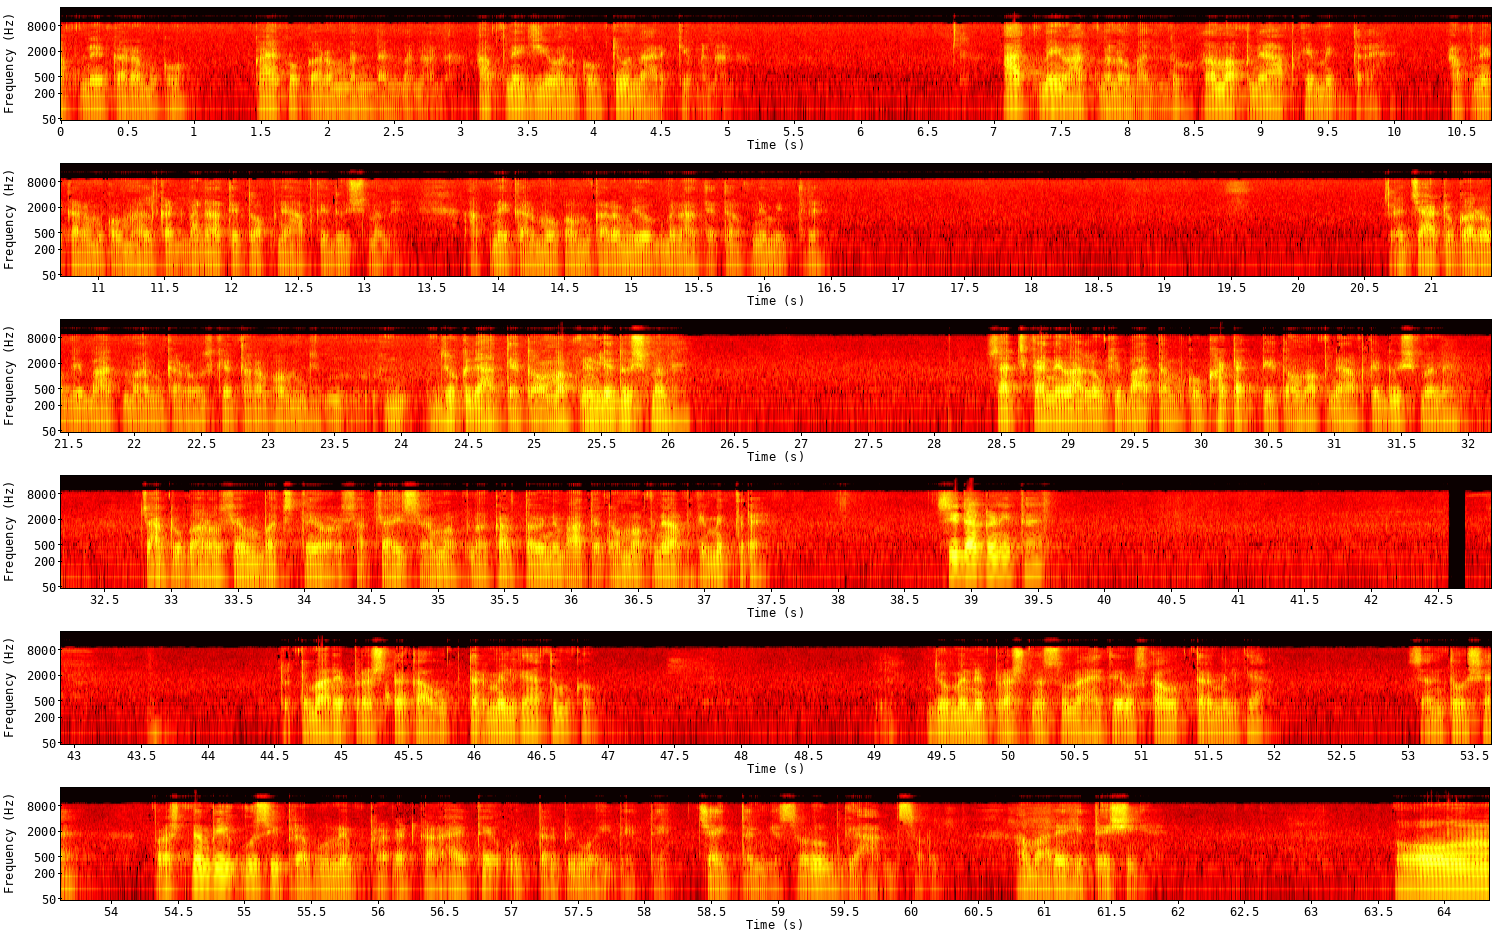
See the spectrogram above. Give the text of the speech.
अपने कर्म को काय को कर्म बंधन बनाना? अपने जीवन को क्यों नारक्य बनाना? आत्मे आत्मनो बंधु, हम अपने आप के मित्र हैं। अपने कर्म को हम हलकट बनाते तो अपने आप के दुश्मन है। अपने कर्मों को हम कर्म योग बनाते तो अपने मित्र हैं। चाटुकारों की बात मानकर उसके तरफ़ हम झुक जाते तो हम अपने लिए दुश्मन हैं। सच कहने वालों की बात हमको खटकती तो हम अपने आप के दुश्मन हैं। चाटुकारों से हम बचते हैं और सच्चाई से हम अपना कर्तव्य निभाते तो हम अपने आप के मित्र हैं। सीधा गणित है। तो तुम्हारे प्रश्न का उत्तर मिल गया तुमको? जो मैंने प्रश्न सुनाए थे, उसका उत्तर मिल गया। संतोष है। प्रश्न भी उसी प्रभु ने प्रकट कराए थे, उत्तर भी वही देते। चैतन्य स्वरूप, ज्ञान स्वरूप। हमारे हितेशी है। ओम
